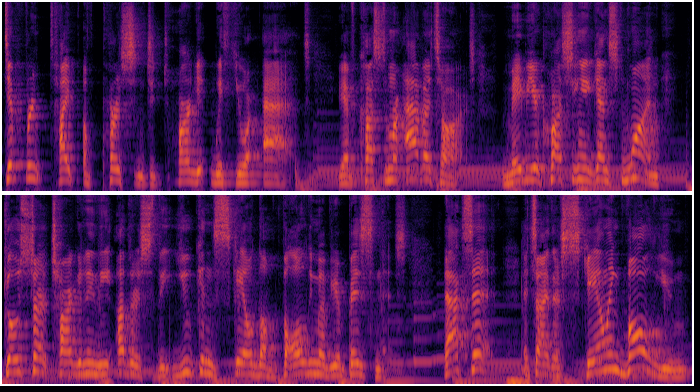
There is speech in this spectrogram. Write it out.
different type of person to target with your ads. You have customer avatars. Maybe you're crushing against one. Go start targeting the others so that you can scale the volume of your business. That's it. It's either scaling volume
